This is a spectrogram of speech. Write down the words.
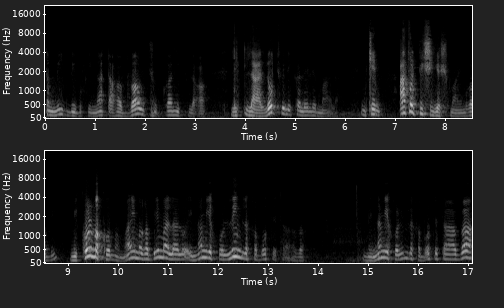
תמיד בבחינת אהבה ותשוקה נפלאה, לעלות ולקלל למעלה. אם כן, אף על פי שיש מים רבים, מכל מקום המים הרבים הללו אינם יכולים לכבות את האהבה. הם אינם יכולים לכבות את האהבה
